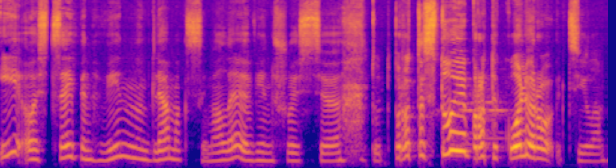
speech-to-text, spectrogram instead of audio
І ось цей пінгвін для Максима, але він щось е, тут протестує проти кольору тіла.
